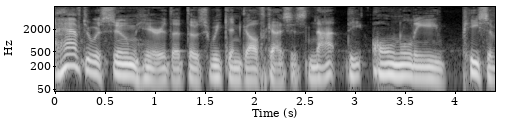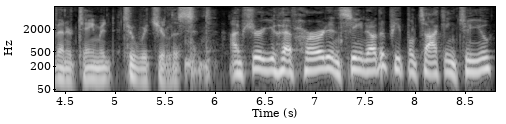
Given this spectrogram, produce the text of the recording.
I have to assume here that those weekend golf guys is not the only piece of entertainment to which you listened. I'm sure you have heard and seen other people talking to you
